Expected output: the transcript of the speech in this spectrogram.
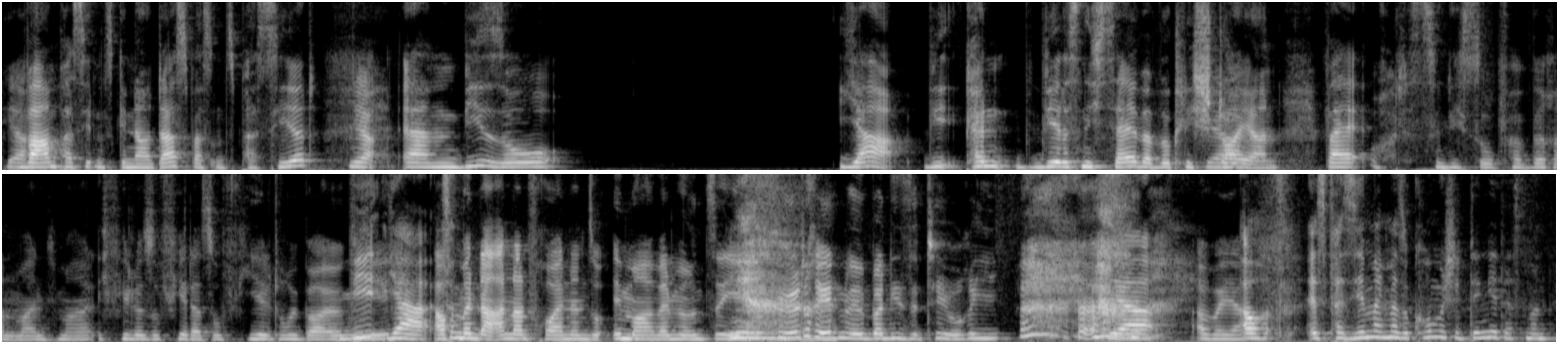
Ja. Warum passiert uns genau das, was uns passiert? ja. ähm, wieso, ja, wie können wir das nicht selber wirklich Ja. steuern? Weil, Oh, das finde ich so verwirrend manchmal. Ich philosophiere da so viel drüber irgendwie. Wie- ja, Auch mit einer anderen Freundin so immer, wenn wir uns sehen. Gefühlt reden wir über diese Theorie. ja, Aber ja. auch, es passieren manchmal so komische Dinge, dass man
